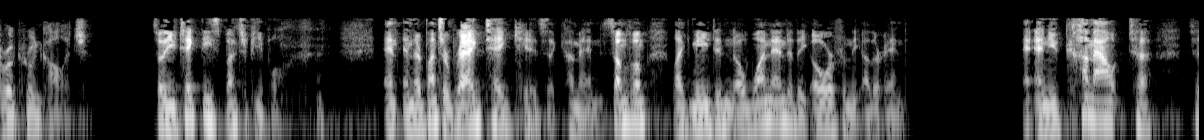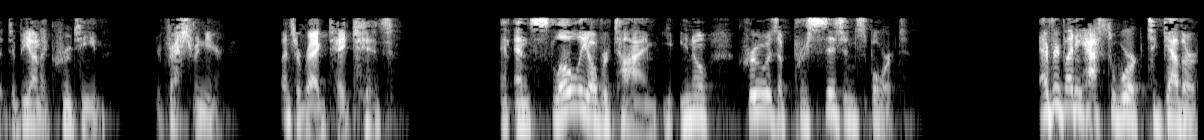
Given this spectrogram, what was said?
I wrote crew in college. So you take these bunch of people, and, and they're a bunch of ragtag kids that come in. Some of them, like me, didn't know one end of the oar from the other end and you come out to, to, to be on a crew team your freshman year, a bunch of ragtag kids. And, and slowly over time, you, you know, crew is a precision sport. Everybody has to work together.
